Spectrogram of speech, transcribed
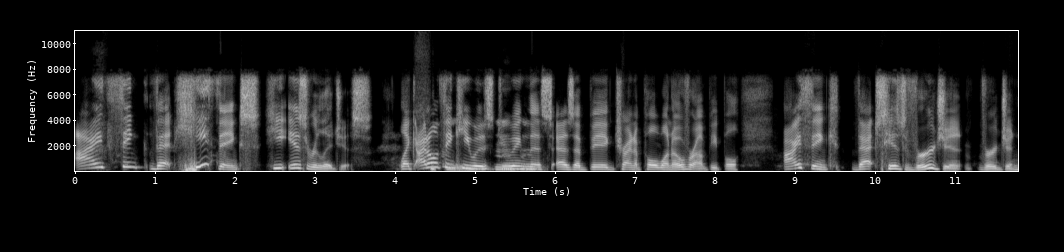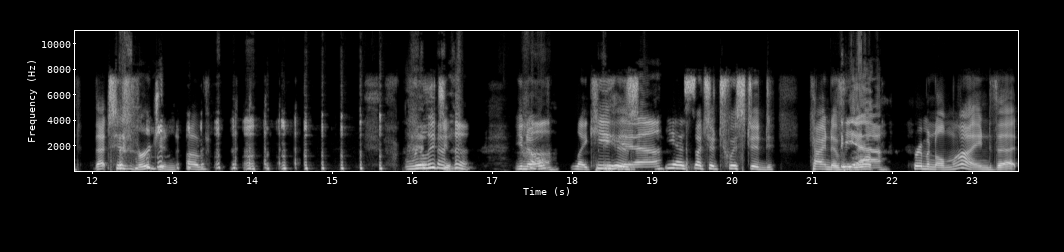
I think that he thinks he is religious. Like, I don't think he was doing Mhm. this as a big trying to pull one over on people. I think that's his virgin, virgin. That's his virgin of religion. You know, Huh. like he has yeah he has such a twisted kind of yeah criminal mind that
